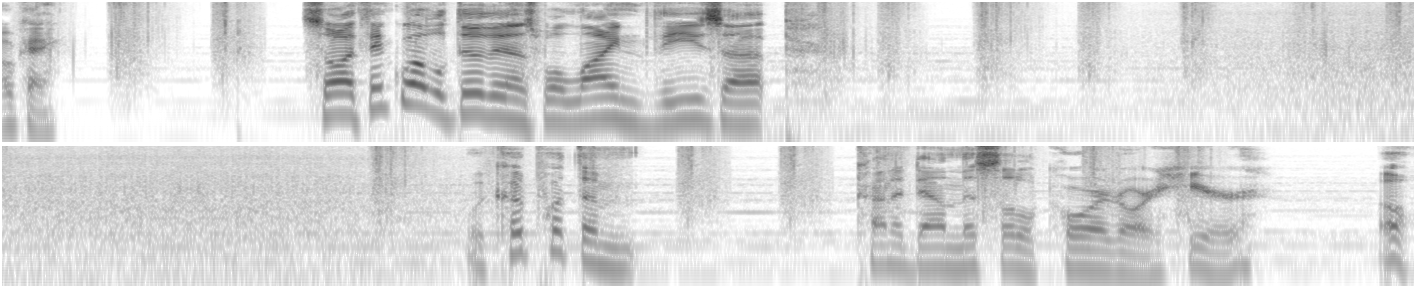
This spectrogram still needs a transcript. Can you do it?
Okay. So I think what we'll do then is we'll line these up. We could put them kind of down this little corridor here. Oh.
